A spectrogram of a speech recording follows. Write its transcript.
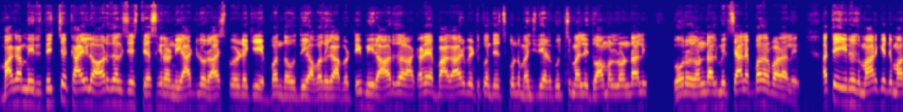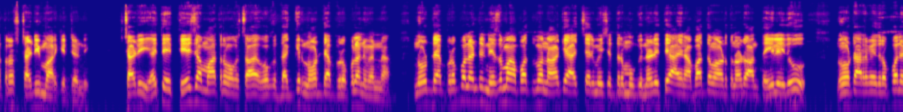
బాగా మీరు తెచ్చే కాయలు ఆరుదల చేసి తీసుకురండి. యాడ్లో రాసిపోయడానికి ఇబ్బంది అవుద్ది అవ్వదు కాబట్టి మీరు ఆరుదల అక్కడే బాగా ఆరబెట్టుకొని తెచ్చుకుంటే మంచిది. అక్కడికి వచ్చి మళ్ళీ దోమలు ఉండాలి. ఒక రోజు ఉండాలి మీరు చాలా ఇబ్బందులు పడాలి. అయితే ఈరోజు మార్కెట్ మాత్రం స్టడీ మార్కెట్ అండి. స్టడీ. అయితే తేజ మాత్రం ఒక ఒక దగ్గర నూట డెబ్బై రూపాయలు అని విన్నా. నూట డెబ్బై రూపాయలు అంటే నిజమా అబద్ధమా? నాకే ఆశ్చర్యం వేసి ఇద్దరు ముగ్గురు నడితే ఆయన అబద్ధం ఆడుతున్నాడు. అంత వేయలేదు నూట అరవై ఐదు రూపాయలు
